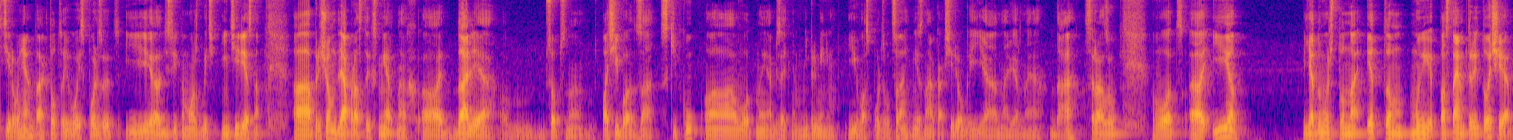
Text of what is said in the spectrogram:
инвестирования, да, кто-то его использует, и действительно может быть интересно, а, причем для простых смертных а, далее, собственно, спасибо за скидку. А, вот, мы обязательно не применим и воспользоваться. Не знаю, как Серега, я, наверное, да, сразу. Вот. И я думаю, что на этом мы поставим троеточие,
